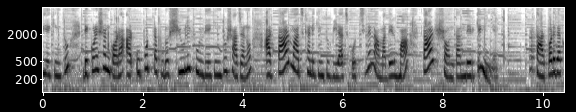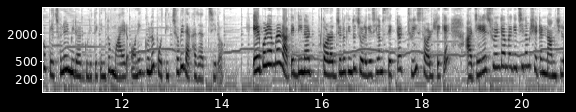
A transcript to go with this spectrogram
দিয়ে কিন্তু ডেকোরেশন করা, আর উপরটা পুরো শিউলি ফুল দিয়ে কিন্তু সাজানো, আর তার মাঝখানে কিন্তু বিরাজ করছিলেন আমাদের মা তার সন্তানদেরকে নিয়ে। তারপরে দেখো পেছনের মিরারগুলিতে কিন্তু মায়ের অনেকগুলো প্রতিচ্ছবি দেখা যাচ্ছিল। এরপরে আমরা রাতের ডিনার করার জন্য কিন্তু চলে গেছিলাম সেক্টর থ্রি সল্টলেকে আর যে রেস্টুরেন্টে আমরা গেছিলাম, সেটার নাম ছিল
